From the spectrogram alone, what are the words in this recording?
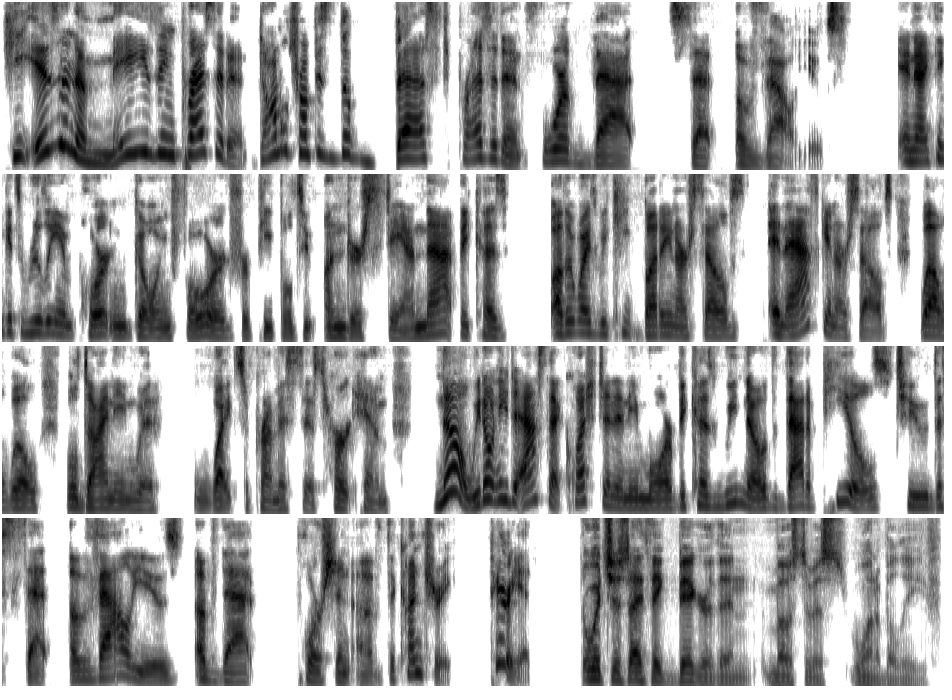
he is an amazing president. Donald Trump is the best president for that set of values. And I think it's really important going forward for people to understand that because Otherwise, we keep butting ourselves and asking ourselves, well, will will dining with white supremacists hurt him? No, we don't need to ask that question anymore because we know that that appeals to the set of values of that portion of the country. Period. Which is, I think, bigger than most of us want to believe.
